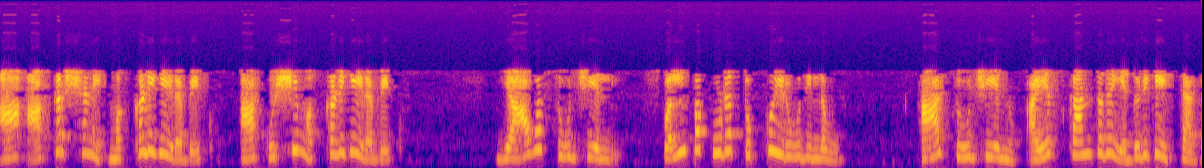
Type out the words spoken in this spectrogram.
ಆ ಆಕರ್ಷಣೆ ಮಕ್ಕಳಿಗೆ ಇರಬೇಕು, ಆ ಖುಷಿ ಮಕ್ಕಳಿಗೆ ಇರಬೇಕು. ಯಾವ ಸೂಜಿಯಲ್ಲಿ ಸ್ವಲ್ಪ ಕೂಡ ತುಕ್ಕು ಇರುವುದಿಲ್ಲವೋ, ಆ ಸೂಜಿಯನ್ನು ಅಯಸ್ಕಾಂತದ ಎದುರಿಗೆ ಇಟ್ಟಾಗ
